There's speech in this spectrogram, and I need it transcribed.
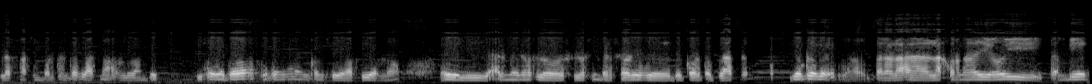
las, más importantes, las más relevantes y sobre todo que tengan en consideración ¿no? al menos los, los inversores de, corto plazo. Yo creo que para la, jornada de hoy también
